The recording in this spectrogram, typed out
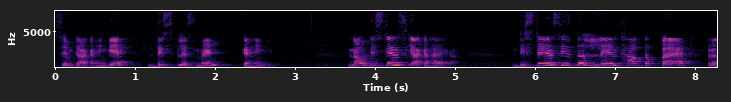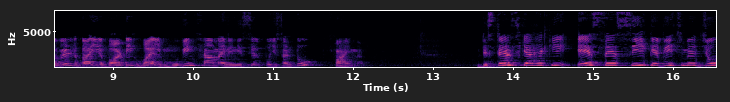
से हम क्या कहेंगे? डिस्प्लेसमेंट कहेंगे। नाउ डिस्टेंस क्या कहेगा distance is the length of the path travelled by a body while moving from an initial position to final. डिस्टेंस क्या है कि ए से सी के बीच में जो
